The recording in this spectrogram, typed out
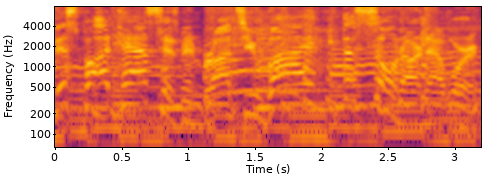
This podcast has been brought to you by the Sonar Network.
